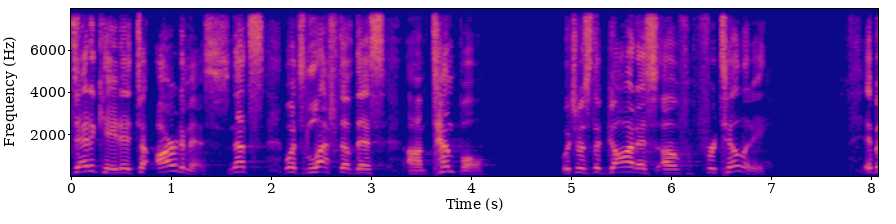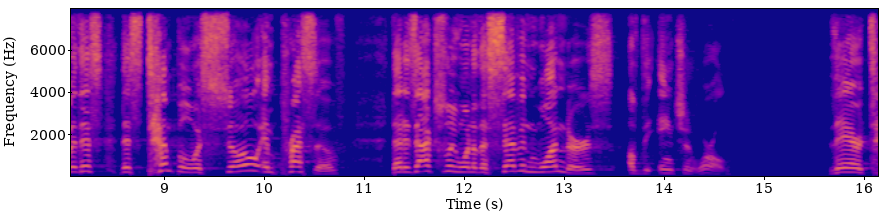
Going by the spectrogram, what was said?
dedicated to Artemis, and that's what's left of this um, temple, which was the goddess of fertility. But this, this temple was so impressive that it's actually one of the seven wonders of the ancient world. There, t-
